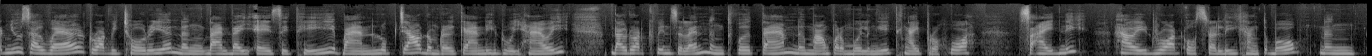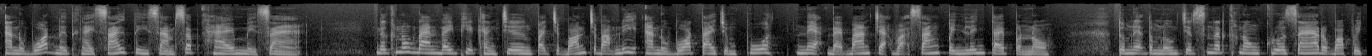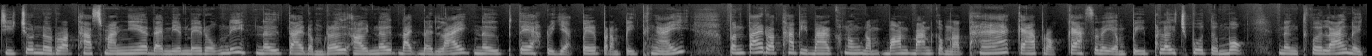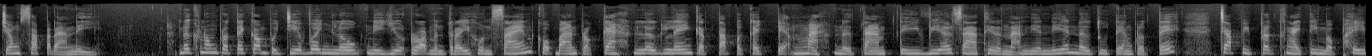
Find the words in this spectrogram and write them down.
ដ្ឋ New South Wales រដ្ឋ Victoria និងដែនដី ACT បានលុបចោលតម្រូវការនេះរួចហើយដោយរដ្ឋ Queensland នឹងធ្វើតាមនៅម៉ោង6ល្ងាចថ្ងៃប្រហ័សស្អែកនេះ ហើយរដ្ឋអូស្ត្រាលីខាងត្បូងនឹងអនុវត្តនៅថ្ងៃសៅរ៍ទី30ខែមេសានៅក្នុងដែនដីភៀកខាងជើងបច្ចុប្បន្នច្បាប់នេះអនុវត្តតែចំពោះអ្នកដែលបានចាក់វ៉ាក់សាំងពេញលេញតែប៉ុណ្ណោះ។ ទំនាក់ទំនងជិតស្និទ្ធក្នុងគ្រួសាររបស់ប្រជាជននៅរដ្ឋ Tasmania ដែលមានមេរោគនេះនៅតែតម្រូវឲ្យនៅដាច់ដោយឡែកនៅផ្ទះរយៈពេល7ថ្ងៃប៉ុន្តែរដ្ឋាភិបាលក្នុងតំបន់បានកំណត់ថាការប្រកាសស្តីអំពីផ្លូវឆ្ពោះទៅមុខនឹងធ្វើឡើងនៅចុងសប្តាហ៍នេះ។ នៅក្នុងប្រទេសកម្ពុជាវិញលោកនាយករដ្ឋមន្ត្រីហ៊ុនសែនក៏បានប្រកាសលើកលែងកាតព្វកិច្ចពាក់ម៉ាស់នៅតាមទីវាលសាធារណៈនានានៅទូទាំងប្រទេសចាប់ពីព្រឹកថ្ងៃទី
